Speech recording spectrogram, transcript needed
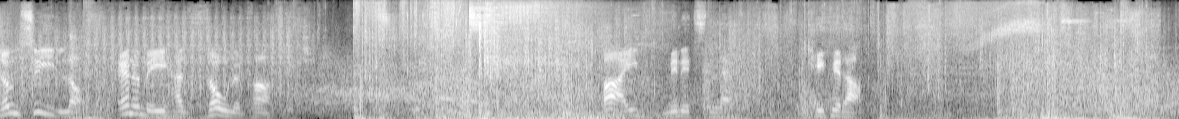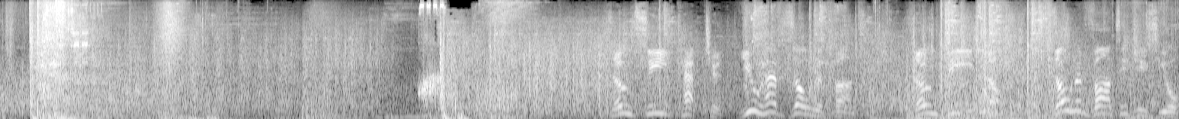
Zone C lost. Enemy has zone advantage. Five minutes left. Keep it up. Zone C captured. You have zone advantage. Zone B lost. Zone advantage is yours.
